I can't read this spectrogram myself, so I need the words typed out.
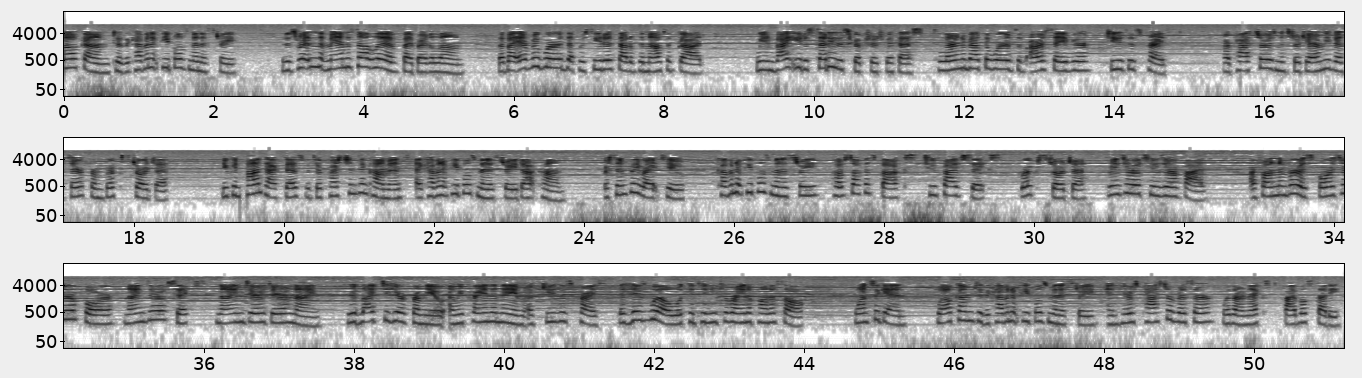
Welcome to the Covenant People's Ministry. It is written that man does not live by bread alone, but by every word that proceedeth out of the mouth of God. We invite you to study the Scriptures with us to learn about the words of our Savior, Jesus Christ. Our pastor is Mr. Jeremy Visser from Brooks, Georgia. You can contact us with your questions and comments at covenantpeoplesministry.com or simply write to Covenant People's Ministry, Post Office Box 256, Brooks, Georgia 30205. Our phone number is 404-906-9009. We would like to hear from you and we pray in the name of Jesus Christ that His will will continue to reign upon us all. Once again, welcome to the Covenant People's Ministry and here's Pastor Visser with our next Bible study.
